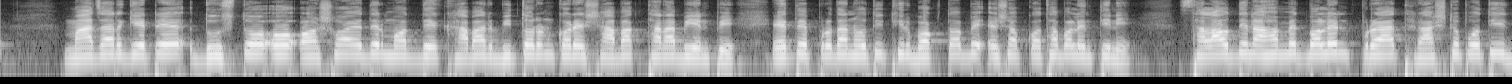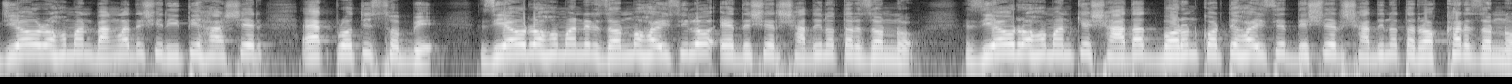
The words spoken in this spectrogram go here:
মাজার গেটে দুস্থ ও অসহায়দের মধ্যে খাবার বিতরণ করে সাবাক থানা বিএনপি। এতে প্রধান অতিথির বক্তব্যে এসব কথা বলেন তিনি। সালাউদ্দিন আহমেদ বলেন, প্রয়াত রাষ্ট্রপতি জিয়াউর রহমান বাংলাদেশের ইতিহাসের এক প্রতিচ্ছবি। জিয়াউর রহমানের জন্ম হয়েছিল এ দেশের স্বাধীনতার জন্য। জিয়াউর রহমানকে সাদাত বরণ করতে হয়েছে দেশের স্বাধীনতা রক্ষার জন্য।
